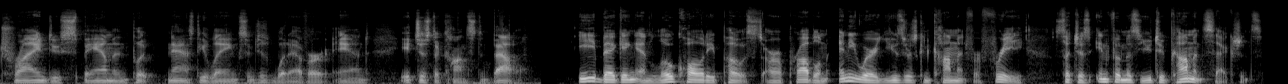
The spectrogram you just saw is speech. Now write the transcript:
trying to spam and put nasty links and just whatever and it's just a constant battle. E-begging and low-quality posts are a problem anywhere users can comment for free, such as infamous YouTube comment sections,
